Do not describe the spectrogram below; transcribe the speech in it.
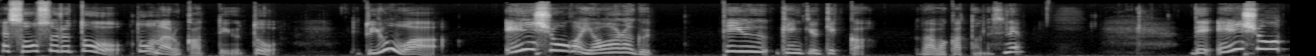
でそうすると、どうなるかっていうと、えっと、要は、炎症が和らぐっていう研究結果が分かったんですね。で、炎症っ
